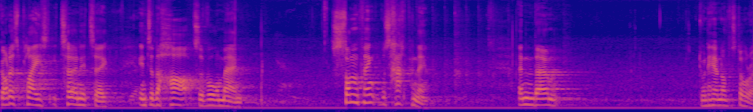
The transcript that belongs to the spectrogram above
God has placed eternity into the hearts of all men. Something was happening. And um, do you want to hear another story?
